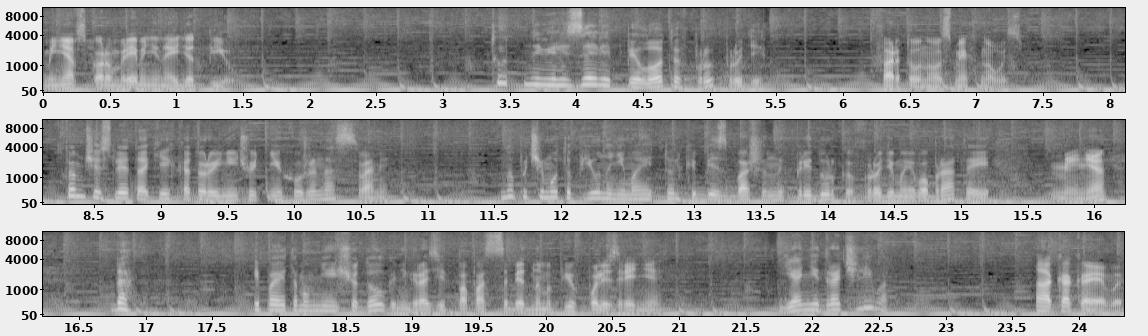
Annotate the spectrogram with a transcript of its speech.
меня в скором времени найдет Пью? Тут на Вильзеве пилотов пруд-пруди. Фортуна усмехнулась. В том числе таких, которые ничуть не хуже нас с вами. Но почему-то Пью нанимает только безбашенных придурков, вроде моего брата и... Меня? Да. И поэтому мне еще долго не грозит попасться бедному Пью в поле зрения. Я не дрочлива. А какая вы?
